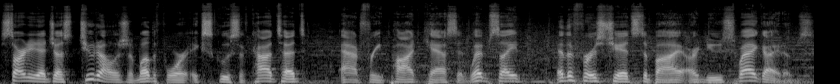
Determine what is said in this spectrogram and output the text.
starting at just $2 a month for exclusive content, ad-free podcasts and website, and the first chance to buy our new swag items.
